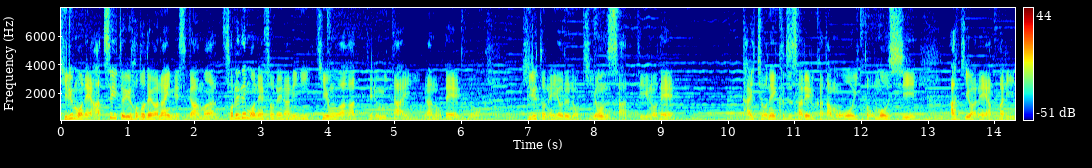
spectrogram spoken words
昼もね暑いというほどではないんですがまあそれでもねそれなりに気温は上がってるみたいなのでこの昼とね夜の気温差っていうので体調ね崩される方も多いと思うし秋はねやっぱり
